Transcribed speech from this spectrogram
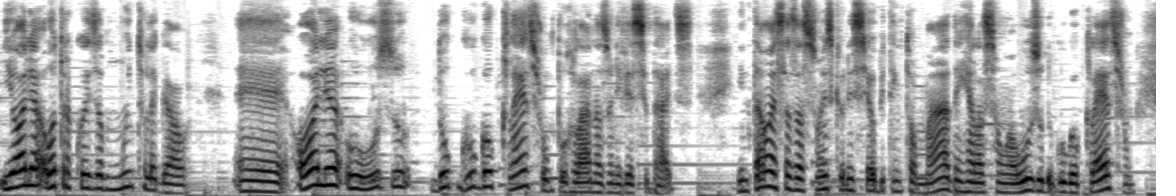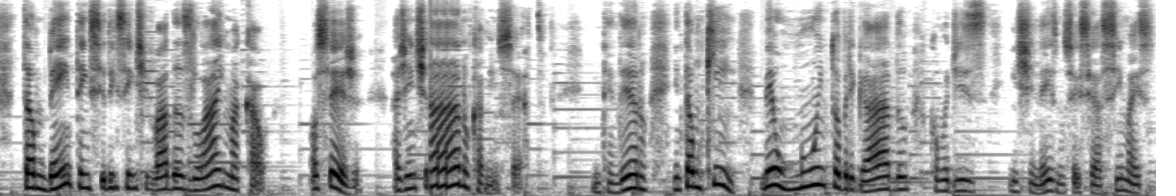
E olha outra coisa muito legal. É, olha o uso do Google Classroom por lá nas universidades. Então, essas ações que o Uniceub tem tomado em relação ao uso do Google Classroom também têm sido incentivadas lá em Macau. Ou seja, a gente está no caminho certo. Entenderam? Então, Kim, meu muito obrigado. Como diz em chinês, não sei se é assim, mas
